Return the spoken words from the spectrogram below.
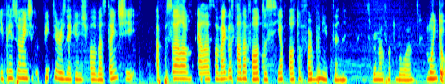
E principalmente do Pinterest, né, que a gente falou bastante, a pessoa ela, ela só vai gostar da foto se a foto for bonita, né? Se for uma foto boa. Muito.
